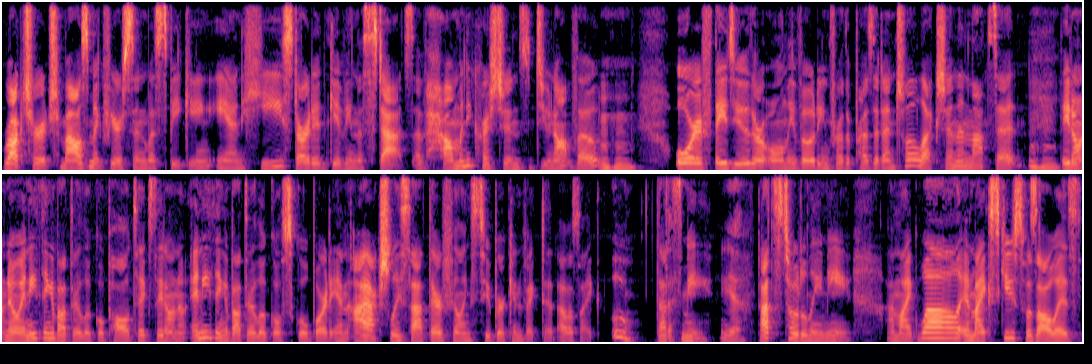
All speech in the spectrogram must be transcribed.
Rock Church, Miles McPherson was speaking, and he started giving the stats of how many Christians do not vote, mm-hmm. or if they do, they're only voting for the presidential election, and that's it. Mm-hmm. They don't know anything about their local politics, they don't know anything about their local school board. And I actually sat there feeling super convicted. I was like, ooh, that's me. Yeah. That's totally me. I'm like, well, and my excuse was always,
